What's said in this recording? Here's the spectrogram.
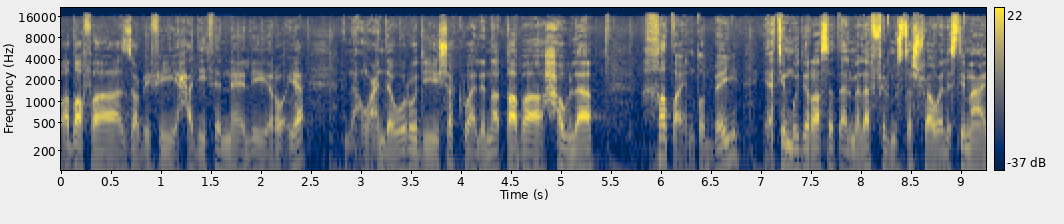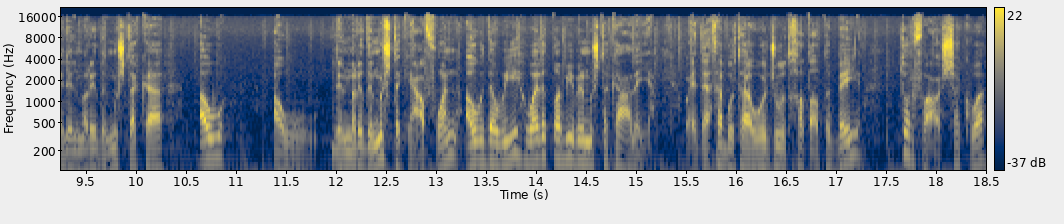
وأضاف الزعبي في حديث لرؤية أنه عند ورود شكوى للنقابة حول خطأ طبي يتم دراسة الملف في المستشفى والاستماع للمريض المشتكى أو أو للمريض المشتكي عفوا أو ذويه وللطبيب المشتكى عليه. وإذا ثبت وجود خطأ طبي ترفع الشكوى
